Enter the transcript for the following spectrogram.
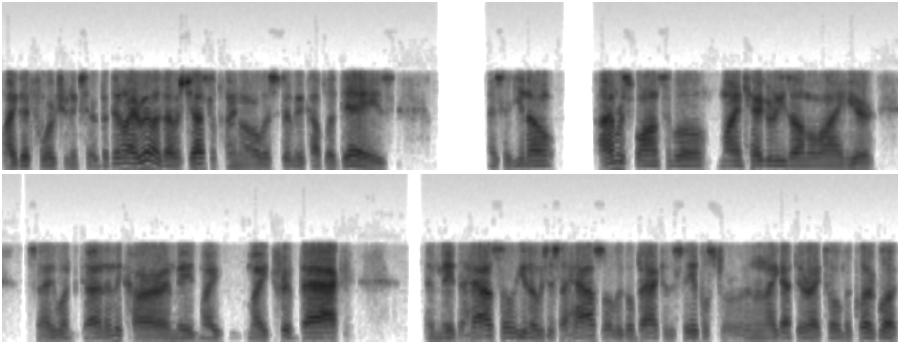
my good fortune, etc. But then I realized I was justifying all this. It took me a couple of days. I said, you know, I'm responsible. My integrity is on the line here. So I went, got in the car, and made my my trip back, and made the hassle. You know, it was just a hassle to go back to the Staples store. And when I got there, I told the clerk, look,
